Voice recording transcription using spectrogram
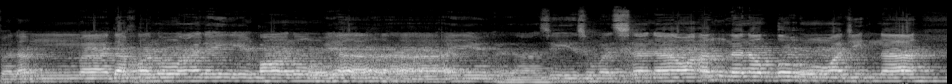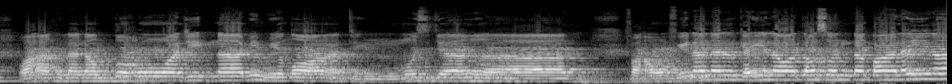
فلما دخلوا عليه قالوا يا أيها العزيز مسنا وأهلنا الضر وجئنا وأهلنا الضر وجئنا ببضاعة مزجاة. فأوفلنا الكيل وتصدق علينا.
